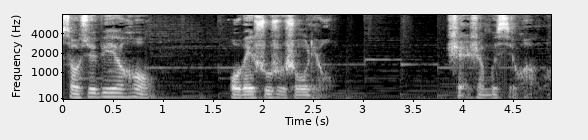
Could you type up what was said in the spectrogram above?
小学毕业后，我被叔叔收留，婶婶不喜欢我，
